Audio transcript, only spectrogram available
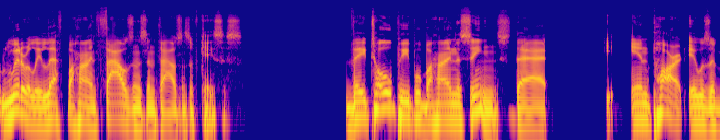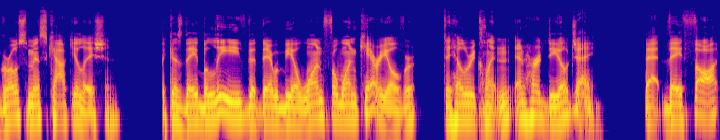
literally left behind thousands and thousands of cases. They told people behind the scenes that in part, it was a gross miscalculation because they believed that there would be a one for one carryover to Hillary Clinton and her DOJ that they thought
